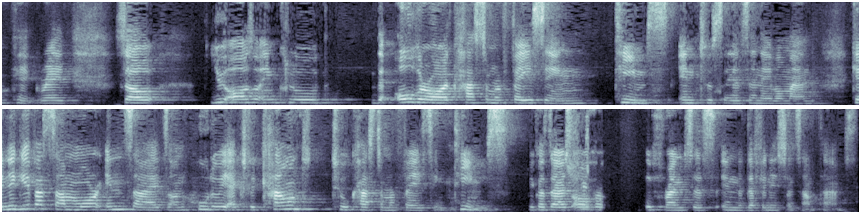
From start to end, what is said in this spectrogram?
okay great so you also include the overall customer facing teams into sales enablement. Can you give us some more insights on who do we actually count to customer facing teams? Because there's also differences in the definition sometimes.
